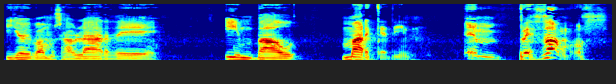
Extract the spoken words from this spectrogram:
y hoy vamos a hablar de inbound marketing. ¡Empezamos!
